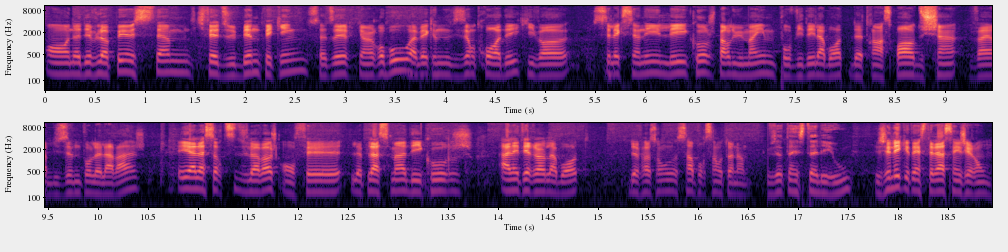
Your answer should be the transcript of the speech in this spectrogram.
on a développé un système qui fait du bin picking, c'est-à-dire qu'il y a un robot avec une vision 3D qui va sélectionner les courges par lui-même pour vider la boîte de transport du champ vers l'usine pour le lavage. Et à la sortie du lavage, on fait le placement des courges à l'intérieur de la boîte de façon 100% autonome. Vous êtes installé où? Génique est installé à Saint-Jérôme.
